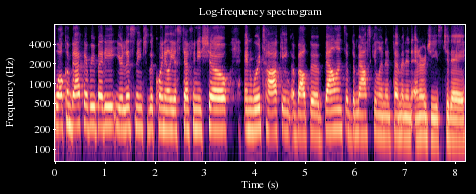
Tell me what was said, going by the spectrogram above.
Welcome back, everybody. You're listening to the Kornelia Stephanie Show, and we're talking about the balance of the masculine and feminine energies today.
